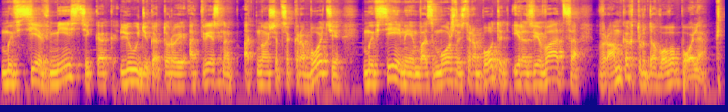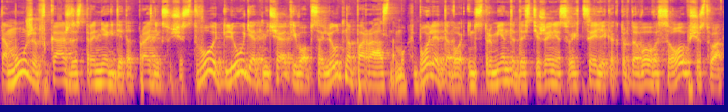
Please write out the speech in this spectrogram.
мы все вместе, как люди, которые ответственно относятся к работе, мы все имеем возможность работать и развиваться в рамках трудового поля. К тому же, в каждой стране, где этот праздник существует, люди отмечают его абсолютно по-разному. Более того, инструменты достижения своих целей как трудового сообщества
